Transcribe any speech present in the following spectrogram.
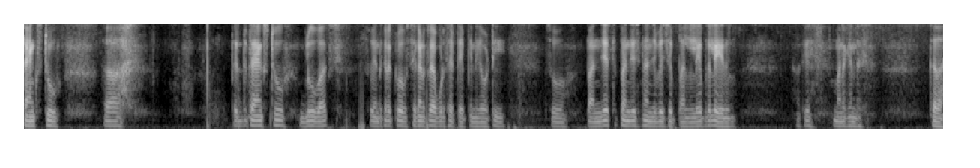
thanks to పెద్ద thanks to blue box so ఎందుకంటే సెకండ్ క్రాప్ కూడా సెట్ అయిపోయింది కాబట్టి సో పని చేస్తే పని చేసింది అని చెప్పేసి చెప్పాలి లేకపోతే లేదు. ఓకే మనకెంత కదా?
